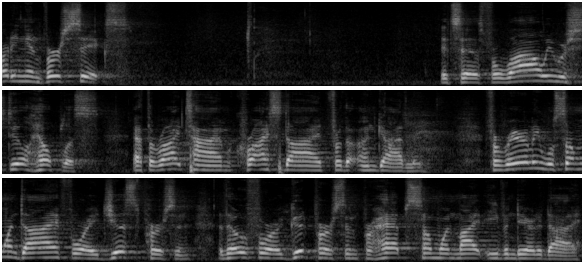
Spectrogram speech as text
Starting in verse 6. It says, For while we were still helpless, at the right time, Christ died for the ungodly. For rarely will someone die for a just person, though for a good person, perhaps someone might even dare to die.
